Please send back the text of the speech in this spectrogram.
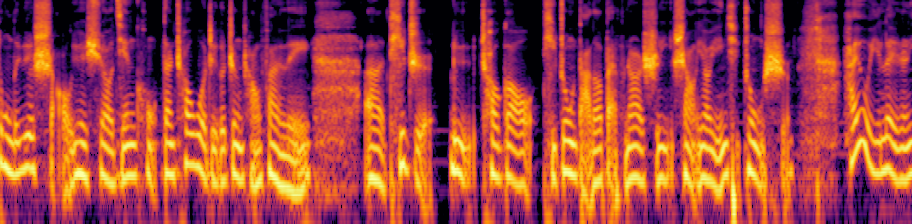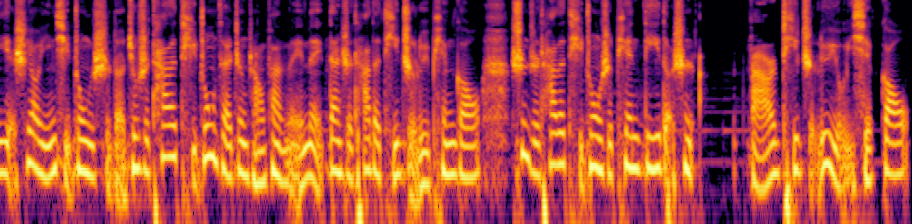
动的越少，越需要监控，但超过这个正常范围，呃，体脂率超高，体重达到百分之二十以上，要引起重视。还有一类人也是要引起重视的，就是他的体重在正常范围内，但是他的体脂率偏高，甚至他的体重是偏低的，甚至。反而体脂率有一些高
